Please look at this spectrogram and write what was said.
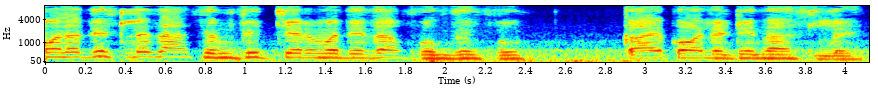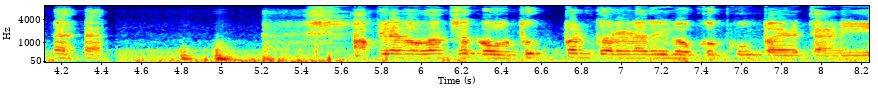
मला दिसलंच असेल पिक्चरमध्ये. जापूक झुपूक काय क्वालिटी नाचलंय. आपल्या दोघांचं कौतुक पण करणारी लोक खूप आहेत आणि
